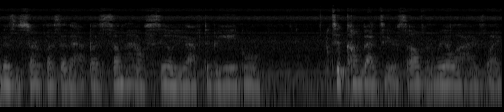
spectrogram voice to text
There's a surplus of that, but somehow still you have to be able to come back to yourself and realize like,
